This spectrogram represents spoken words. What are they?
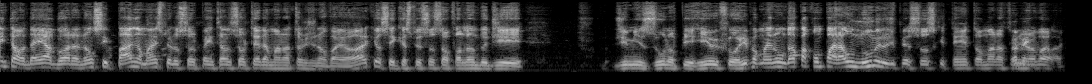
então, daí agora não se paga mais pelo sorteio para entrar no sorteio da Maratona de Nova York. Eu sei que as pessoas estão falando de, de Mizuno, Rio e Floripa, mas não dá para comparar o número de pessoas que tentam a Maratona de Também. Nova York.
